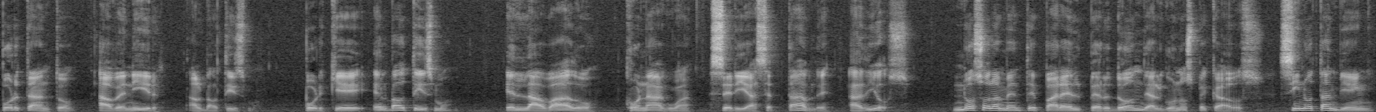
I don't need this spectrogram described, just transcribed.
por tanto a venir al bautismo. Porque el bautismo, el lavado con agua, sería aceptable a Dios, no solamente para el perdón de algunos pecados, sino también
